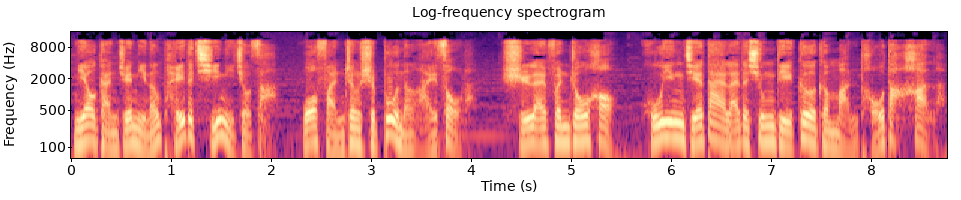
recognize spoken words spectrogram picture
你要感觉你能赔得起，你就砸。我反正是不能挨揍了。十来分钟后，胡英杰带来的兄弟个个满头大汗了，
